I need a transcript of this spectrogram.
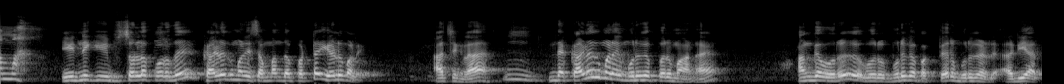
ஆமா. இன்னைக்கு சொல்ல போறது கழுகுமலை சம்பந்தப்பட்ட எழுமலை. ஆச்சுங்களா? இந்த கழுகுமலை முருகப்பெருமான அங்கே ஒரு ஒரு முருக பக்தர் முருக அடியார்.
